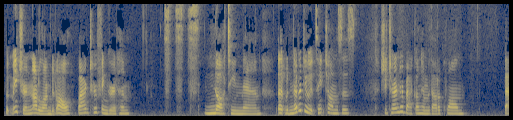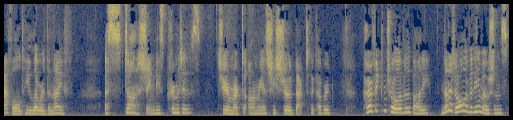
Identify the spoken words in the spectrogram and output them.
But Matron, not alarmed at all, wagged her finger at him. Tss, naughty man! That would never do at St. Thomas's. She turned her back on him without a qualm. Baffled, he lowered the knife. Astonishing, these primitives! She remarked to Omri as she strode back to the cupboard. Perfect control over the body, none at all over the emotions.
